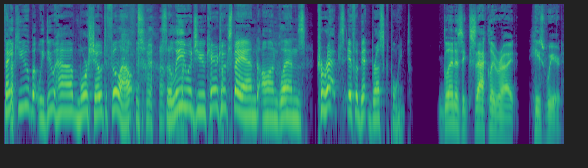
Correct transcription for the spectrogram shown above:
Thank you, but we do have more show to fill out. so, Lee, would you care to expand on Glenn's correct, if a bit brusque point? Glenn is exactly right. He's weird.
